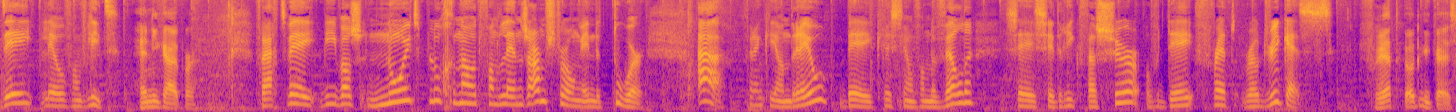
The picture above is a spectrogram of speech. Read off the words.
D. Leo van Vliet. Henny Kuiper. Vraag 2. Wie was nooit ploeggenoot van Lance Armstrong in de Tour? A. Frankie Andreu. B. Christian van der Velde. C. Cedric Vasseur. Of D. Fred Rodriguez. Fred Rodriguez.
